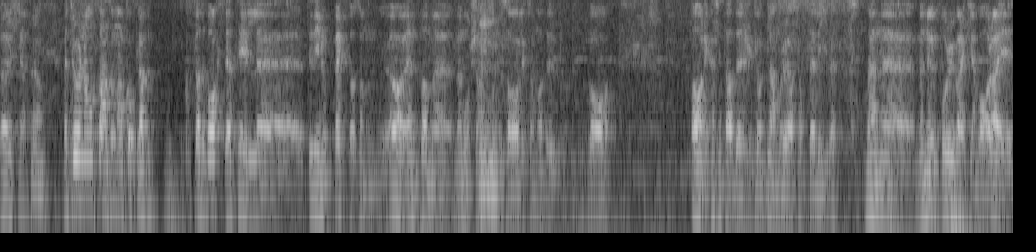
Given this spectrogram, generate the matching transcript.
Verkligen. Ja. Men tror du någonstans om man kopplar, kopplar tillbaks det till, eh, till din uppväxt då, som ja, ensam med, med morsan Mm. som du sa liksom, och du var... Ja, ni kanske inte hade det gl- glamorösaste livet. Men, eh, men nu får du ju verkligen vara i... eh,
